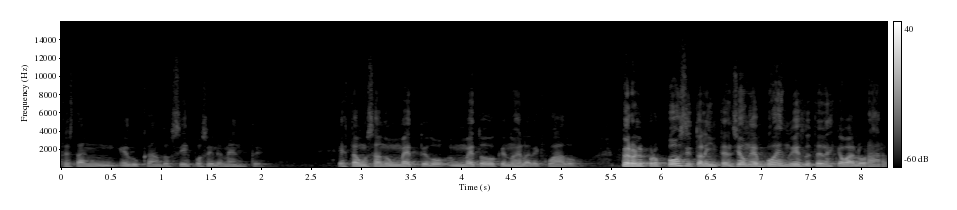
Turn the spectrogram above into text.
te están educando? Sí, posiblemente. Están usando un método, un método que no es el adecuado. Pero el propósito, la intención es bueno y eso tienes que valorar.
